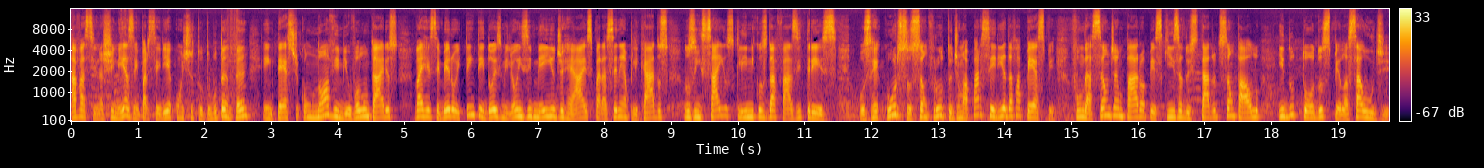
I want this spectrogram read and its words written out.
A vacina chinesa, em parceria com o Instituto Butantan, em teste com 9 mil voluntários, vai receber 82 milhões e meio de reais para serem aplicados nos ensaios clínicos da fase 3. Os recursos são fruto de uma parceria parceria da FAPESP, Fundação de Amparo à Pesquisa do Estado de São Paulo e do Todos pela Saúde.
